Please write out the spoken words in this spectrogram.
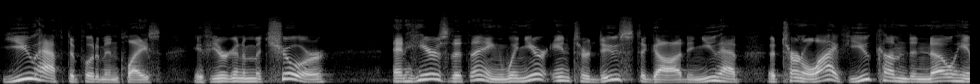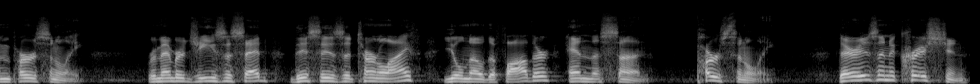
You have to put them in place if you're going to mature. And here's the thing when you're introduced to God and you have eternal life, you come to know Him personally. Remember, Jesus said, This is eternal life. You'll know the Father and the Son personally. There isn't a Christian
